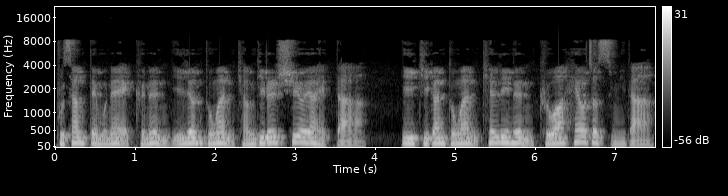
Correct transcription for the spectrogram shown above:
부상 때문에 그는 1년 동안 경기를 쉬어야 했다. 이 기간 동안 켈리는 그와 헤어졌습니다.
